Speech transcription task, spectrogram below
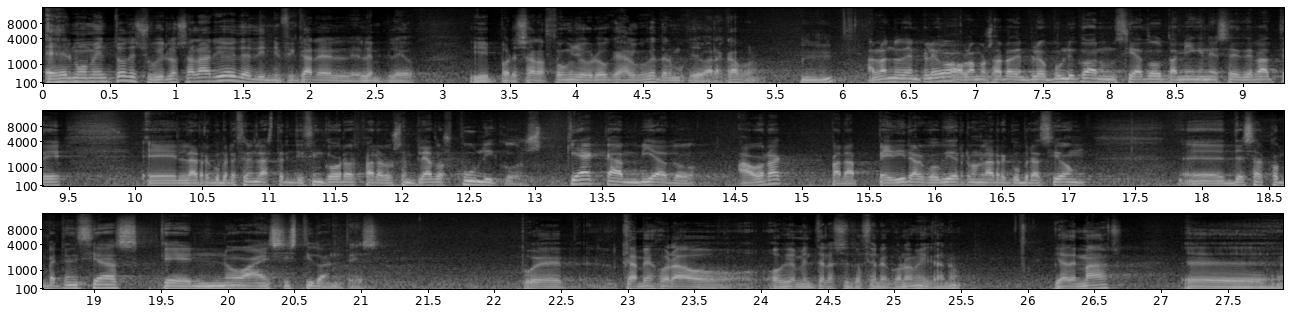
es el momento de subir los salarios y de dignificar el, empleo. Y por esa razón yo creo que es algo que tenemos que llevar a cabo. Hablando de empleo, hablamos ahora de empleo público, ha anunciado también en ese debate eh, la recuperación de las 35 horas para los empleados públicos. ¿Qué ha cambiado ahora para pedir al Gobierno la recuperación eh, de esas competencias que no ha existido antes? Pues que ha mejorado obviamente la situación económica, ¿no? Y además, eh,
